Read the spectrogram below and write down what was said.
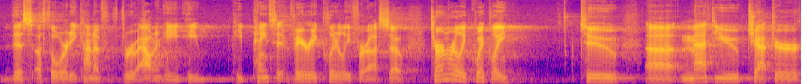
this authority kind of throughout, and he, he, he paints it very clearly for us. So turn really quickly to uh, Matthew chapter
